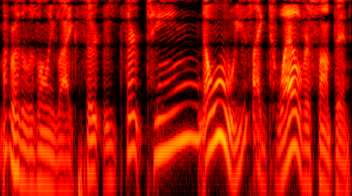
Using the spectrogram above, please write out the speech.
My brother was only like thir- 13. Oh, he was like 12 or something.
